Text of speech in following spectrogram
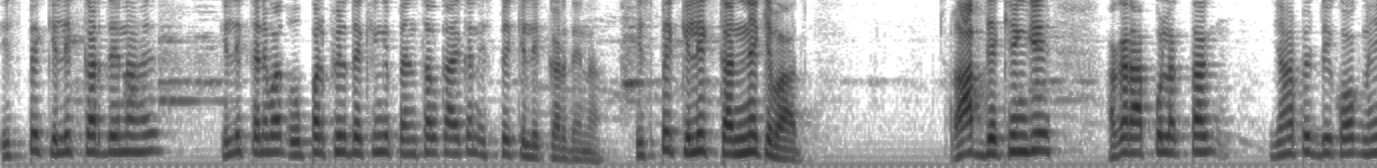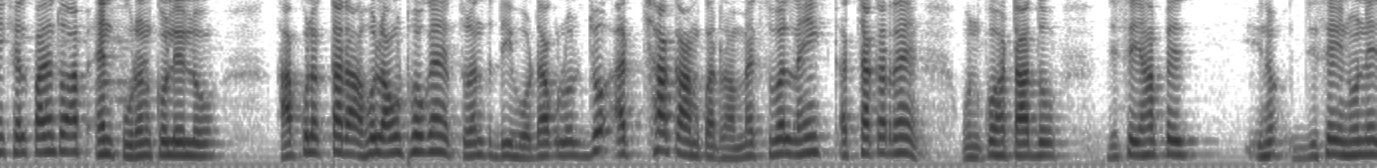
इस पर क्लिक कर देना है। क्लिक करने के बाद ऊपर फिर देखेंगे पेंसिल का आइकन, इस पर क्लिक कर देना। इस पर क्लिक करने के बाद आप देखेंगे, अगर आपको लगता है यहाँ पर डिकॉक नहीं खेल पा रहे तो आप एन पूरन को ले लो। आपको लगता है राहुल आउट हो गए तुरंत डी होडा को लो। जो अच्छा काम कर रहा मैक्सवेल नहीं अच्छा कर रहे हैं उनको हटा दो। जिसे यहाँ पे इन्हों जिसे इन्होंने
